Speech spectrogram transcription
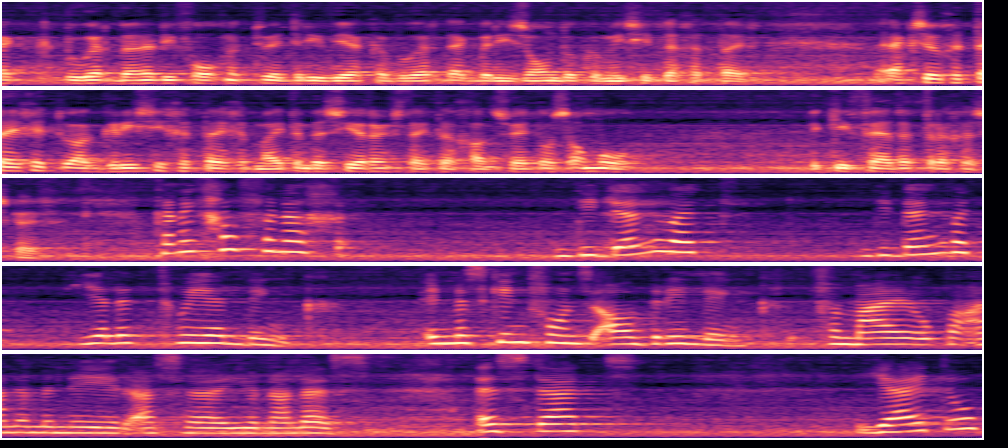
ek behoort binne die volgende 2-3 weke behoort ek by die Zondo-kommissie te getuig. Ek sou getuig het toe aggressie getuig het my te beseringstyd te gaan, so het ons almal bietjie verder teruggeskuif. Kan ek gou vinnig die ding wat die ding wat julle twee link en miskien vir ons al drie link vir my op 'n ander manier as 'n joernalis is dat jy het op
